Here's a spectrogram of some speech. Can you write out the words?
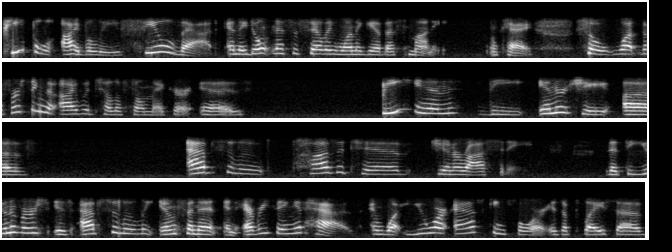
people, I believe, feel that and they don't necessarily want to give us money. Okay. So what the first thing that I would tell a filmmaker is be in the energy of absolute positive generosity that the universe is absolutely infinite in everything it has, and what you are asking for is a place of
